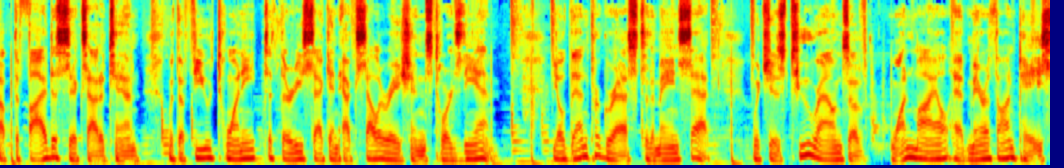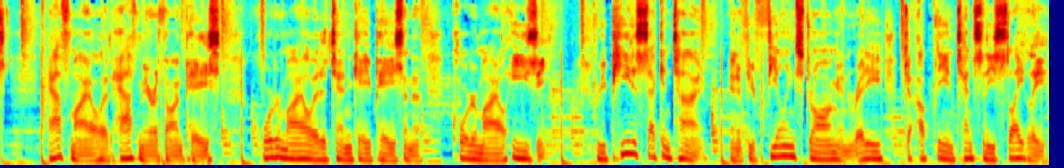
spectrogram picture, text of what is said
up to 5 to 6 out of 10 with a few 20 to 30 second accelerations towards the end. You'll then progress to the main set which is two rounds of one mile at marathon pace, half mile at half marathon pace, quarter mile at a 10K pace, and a quarter mile easy. Repeat a second time, and if you're feeling strong and ready to up the intensity slightly,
